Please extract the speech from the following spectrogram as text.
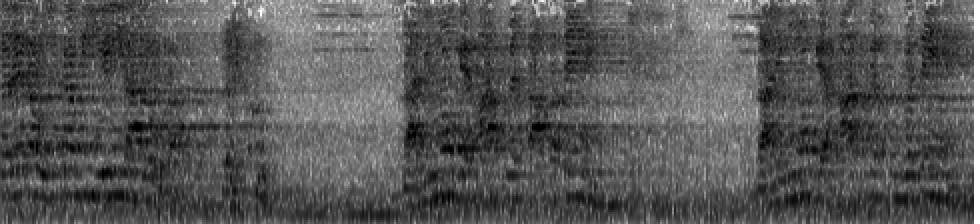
کرے گا اس کا بھی یہی حال ہوگا۔ ظالموں کے ہاتھ میں طاقتیں ہیں۔ ظالموں کے ہاتھ میں قوتیں ہیں۔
